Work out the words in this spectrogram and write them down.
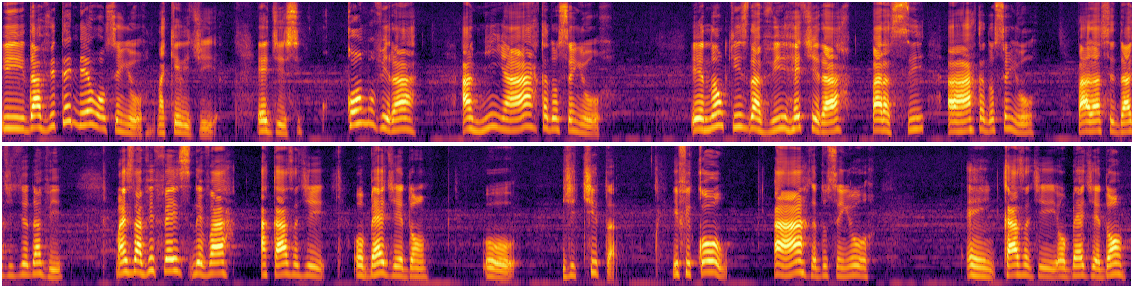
E Davi temeu ao Senhor naquele dia e disse: Como virá a minha arca do Senhor? E não quis Davi retirar para si a arca do Senhor para a cidade de Davi. Mas Davi fez levar a casa de Obed-Edom, o Gitita, e ficou a arca do Senhor em casa de Obed-Edom,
